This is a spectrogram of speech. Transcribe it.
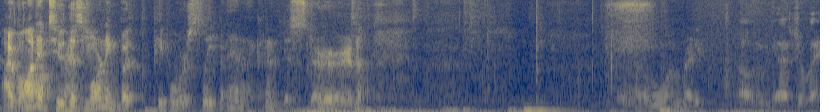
I wanted to this morning, but people were sleeping in. I couldn't disturb. Oh, I'm ready. Oh, let me get out your way.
